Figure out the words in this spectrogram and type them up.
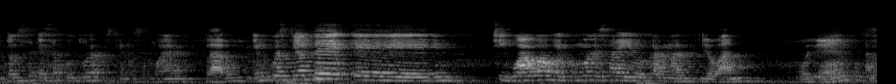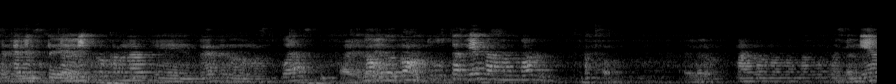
Entonces, esa cultura, pues que no se muera. Claro. En cuestión de eh, en Chihuahua, güey, ¿cómo les ha ido, carnal? Giovanni. Muy bien. Pues, Acércate un poquito al este, micro, carnal, que pégate lo más que puedas. Ahí, No, bien. no, no, tú estás bien, nada más, Pablo. Más, más, más, sin Ahí miedo.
